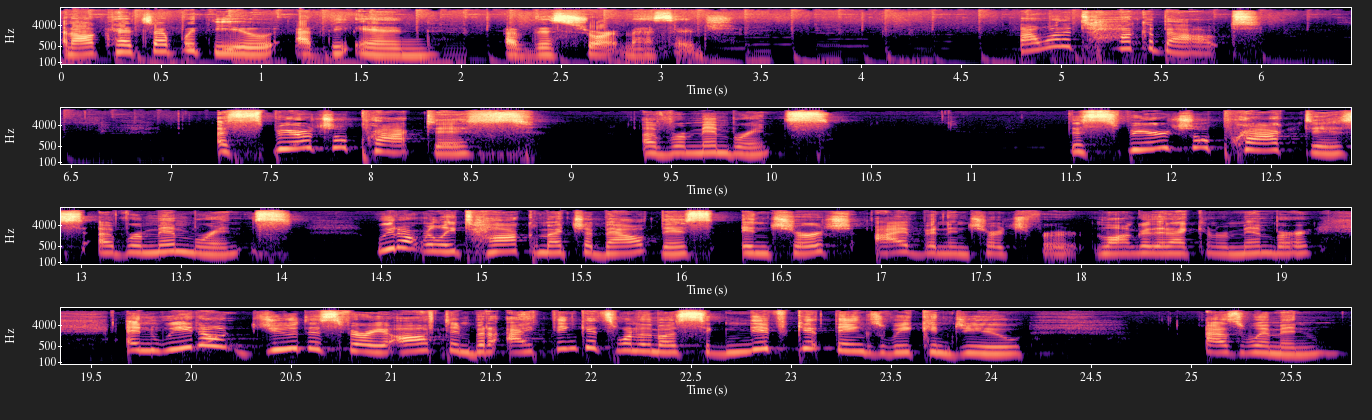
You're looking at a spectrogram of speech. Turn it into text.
and I'll catch up with you at the end of this short message. I want to talk about a spiritual practice of remembrance. The spiritual practice of remembrance. We don't really talk much about this in church. I've been in church for longer than I can remember. And we don't do this very often, but I think it's one of the most significant things we can do as women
